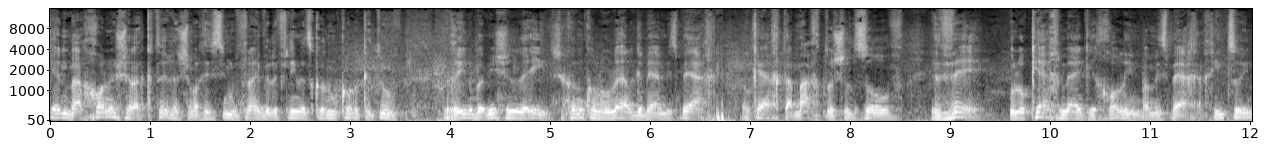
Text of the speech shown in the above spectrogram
כן, באחרונה של הקטרת שמכניסים לפני ולפנים, אז קודם כל כתוב, ראינו במישן לעיל, שקודם כל הוא עולה על גבי המזבח, לוקח את המחטו של זוב, והוא לוקח מהגחולים במזבח החיצוין,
